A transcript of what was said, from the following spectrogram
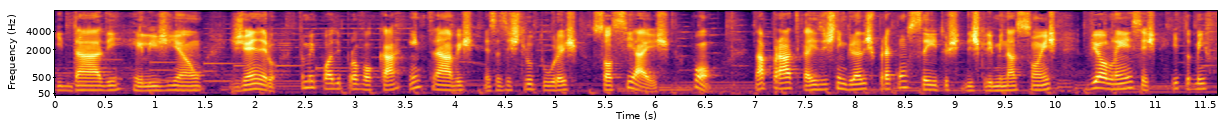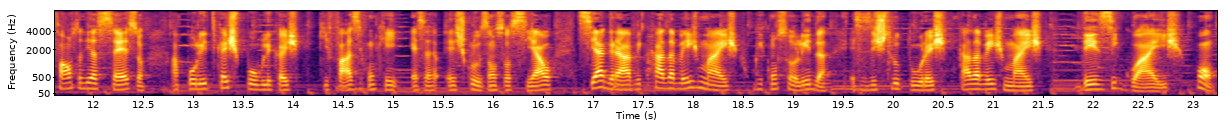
idade, religião, gênero também podem provocar entraves nessas estruturas sociais. Bom, na prática, existem grandes preconceitos, discriminações, violências e também falta de acesso a políticas públicas que fazem com que essa exclusão social se agrave cada vez mais, o que consolida essas estruturas cada vez mais desiguais. Bom,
